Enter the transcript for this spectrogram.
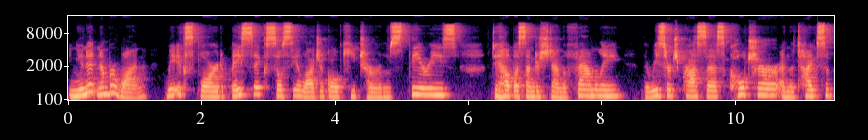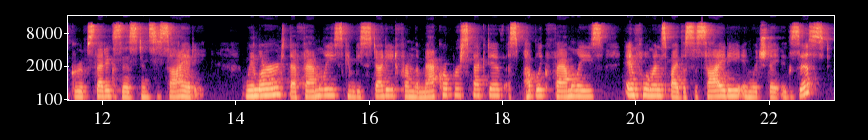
In unit number one, we explored basic sociological key terms, theories to help us understand the family, the research process, culture, and the types of groups that exist in society. We learned that families can be studied from the macro perspective as public families influenced by the society in which they exist,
